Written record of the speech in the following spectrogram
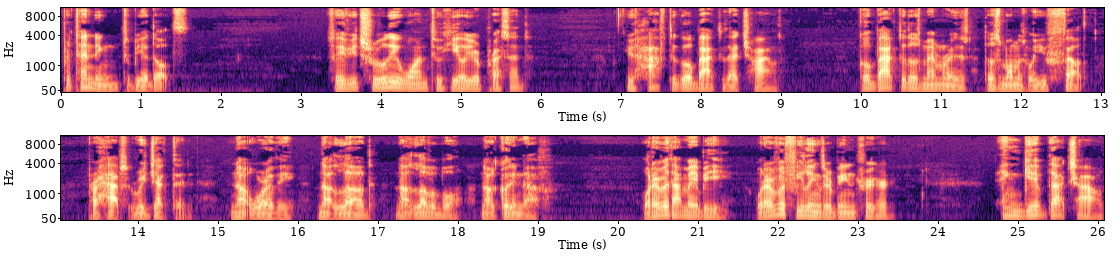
pretending to be adults. So, if you truly want to heal your present, you have to go back to that child. Go back to those memories, those moments where you felt perhaps rejected, not worthy, not loved, not lovable, not good enough. Whatever that may be, whatever feelings are being triggered, and give that child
